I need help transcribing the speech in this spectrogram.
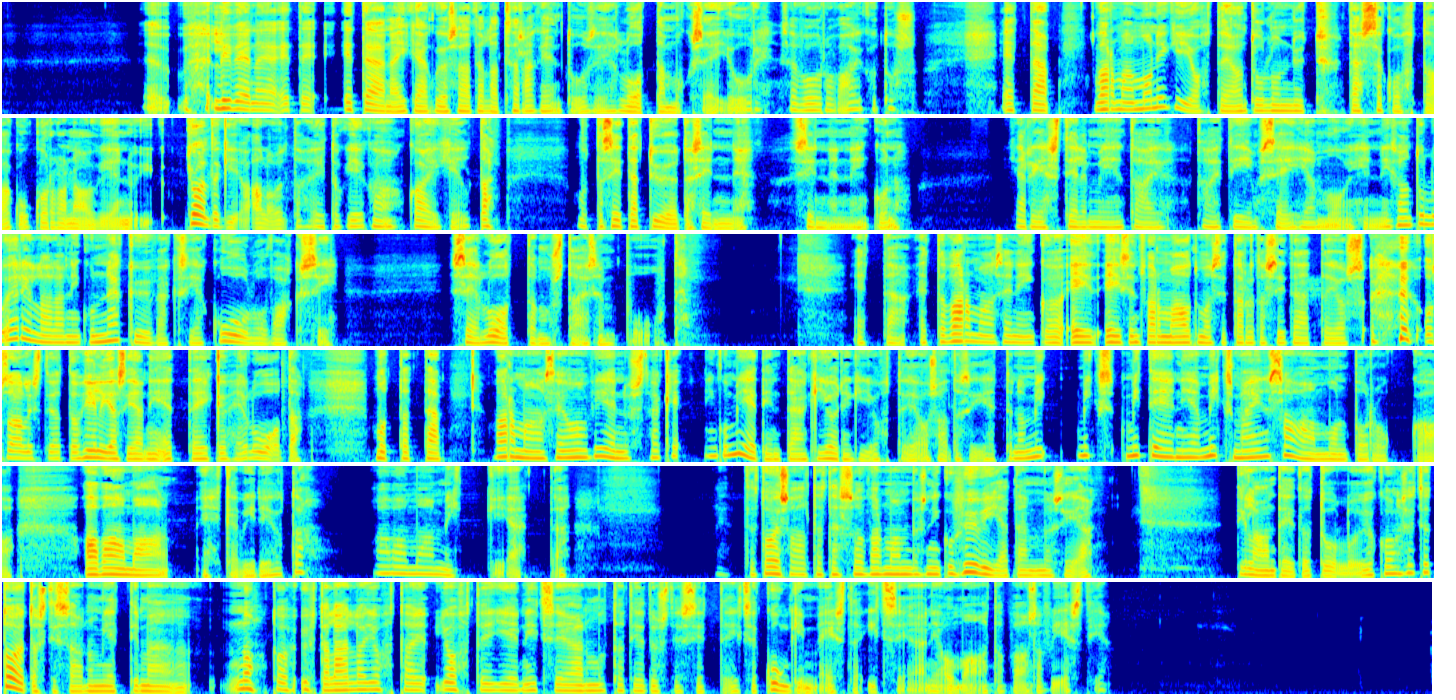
livenä ja ete, etänä ikään kuin jos ajatellaan, että se rakentuu siihen luottamukseen juuri, se vuorovaikutus. Että varmaan monikin johtaja on tullut nyt tässä kohtaa, kun korona on vienyt joiltakin aloilta, ei toki kaikilta, mutta sitä työtä sinne, sinne niin kuin järjestelmiin tai, tai Teamseihin ja muihin, niin se on tullut eri lailla niin kuin näkyväksi ja kuuluvaksi se luottamus tai sen puute. Että, että varmaan se, niin kuin, ei, ei se nyt varmaan automaattisesti tarkoita sitä, että jos osallistujat on hiljaisia, niin etteikö he luota. Mutta että varmaan se on vienyt sitä niin kuin mietintäänkin joidenkin johtajien osalta siihen, että no mi, miksi, miten ja miksi mä en saa mun porukkaa avaamaan ehkä videota, avaamaan mikkiä. Että, että toisaalta tässä on varmaan myös niin kuin hyviä tämmöisiä tilanteita tullut, joka on sitten toivottavasti saanut miettimään no to, yhtä lailla johtaj, johtajien itseään, mutta tietysti sitten itse kunkin meistä itseään ja omaa tapaansa viestiä.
